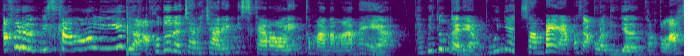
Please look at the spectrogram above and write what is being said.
Aku dapat Miss Caroline. Ya, aku tuh udah cari-cari Miss Caroline ke mana-mana ya. Tapi tuh nggak ada yang punya. Sampai ya pas aku lagi jalan ke kelas,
